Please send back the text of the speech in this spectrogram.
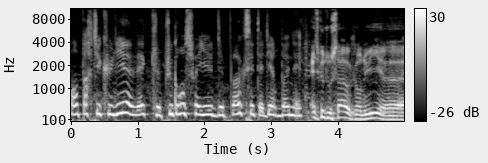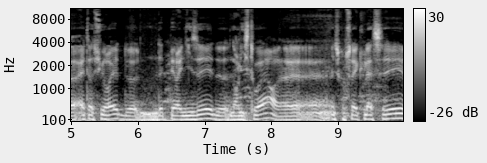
en particulier avec le plus grand soyer de l'époque, c'est-à-dire Bonnet. Est-ce que tout ça aujourd'hui euh, est assuré d'être pérennisé dans l'histoire euh, Est-ce que ça est classé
